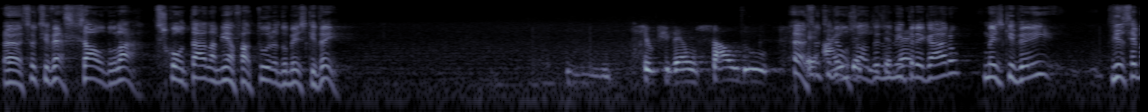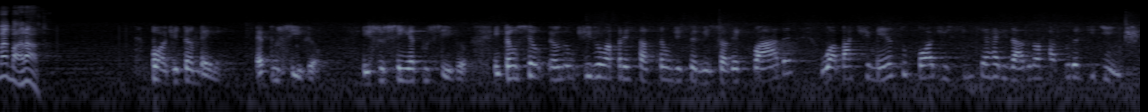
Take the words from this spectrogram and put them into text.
eh, se eu tivesse saldo lá, descontar na minha fatura do mês que vem? Se eu tiver um saldo. É, se eu tiver um saldo, eles não me entregaram, mês que vem devia ser mais barato. Pode também, é possível. Isso sim é possível. Então, se eu, eu não tive uma prestação de serviço adequada, o abatimento pode sim ser realizado na fatura seguinte.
